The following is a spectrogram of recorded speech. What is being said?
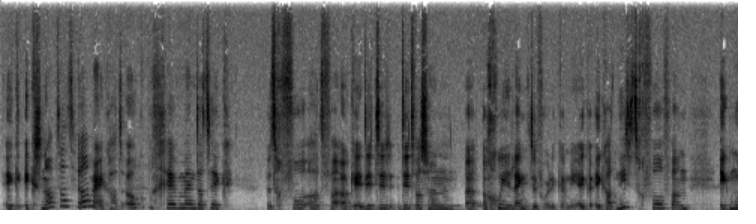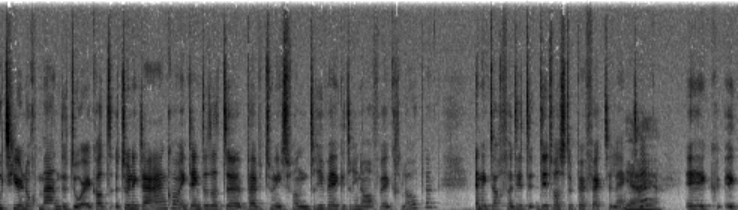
Ik, ik snap dat wel, maar ik had ook op een gegeven moment dat ik het gevoel had van: oké, dit dit, dit was een, een, een goede lengte voor de Camille. Ik, ik had niet het gevoel van: ik moet hier nog maanden door. Ik had, toen ik daar aankwam, ik denk dat dat. eh, we hebben toen iets van drie weken, drieënhalf weken gelopen. En ik dacht van: dit, dit was de perfecte lengte. Ja, ja. Ik, ik,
